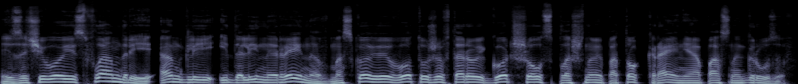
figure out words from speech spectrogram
из-за чего из Фландрии, Англии и долины Рейна в Москве вот уже второй год шел сплошной поток крайне опасных грузов.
